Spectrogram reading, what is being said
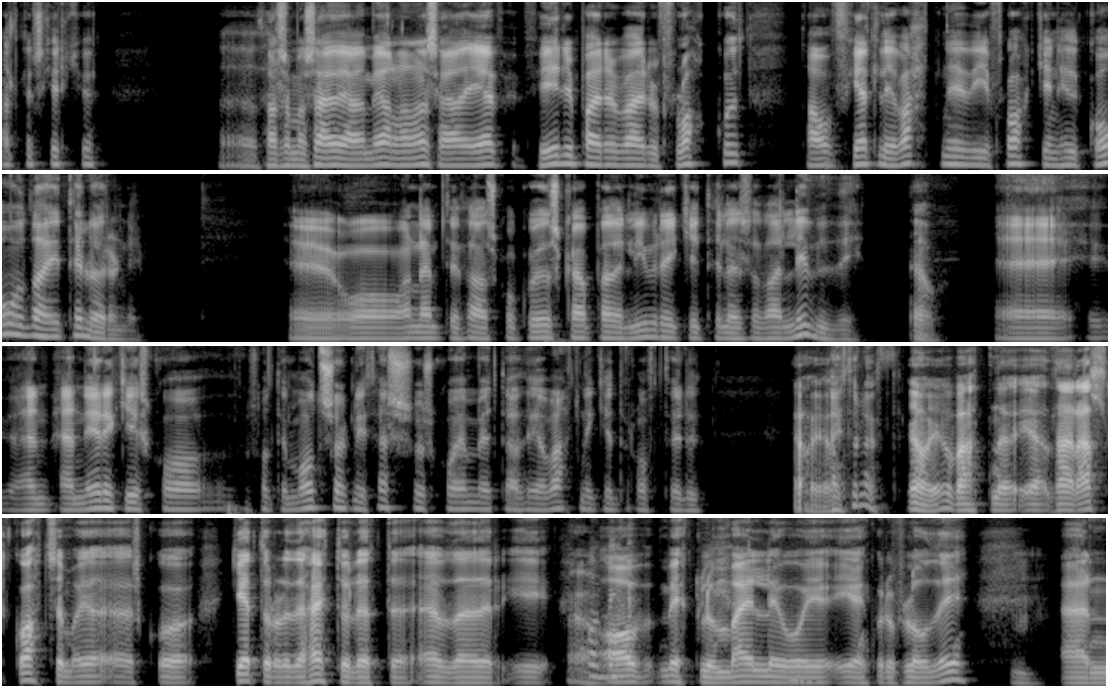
Hallgrimskirkju, uh, þar sem að sagði að meðal annars að ef fyrirbæri væru flokkuð, þá fjalli vatnið í flokkin hið góða í tilörunni. Uh, og hann nefndi það sko Guðskapaði lífreiki til þess að það. Eh, en, en er ekki sko svolítið mótsögn í þessu sko einmitt að því að vatni getur oft verið Já, já. hættulegt. Já, já, vatna, já, það er allt gott sem að, eh, sko, getur orðið hættulegt eh, ef það er í Já, Og of miklum mæli og í, í einhverju flóði Mm. en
